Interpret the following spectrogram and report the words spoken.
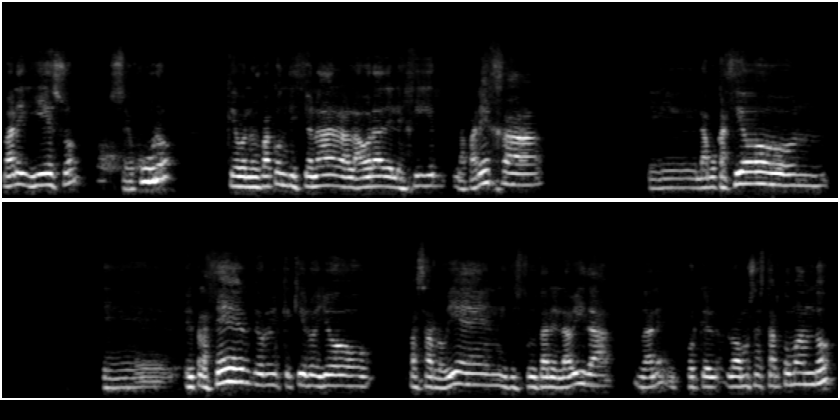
¿vale? Y eso, seguro, que nos va a condicionar a la hora de elegir la pareja, eh, la vocación, eh, el placer con el que quiero yo pasarlo bien y disfrutar en la vida, ¿vale? Porque lo vamos a estar tomando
